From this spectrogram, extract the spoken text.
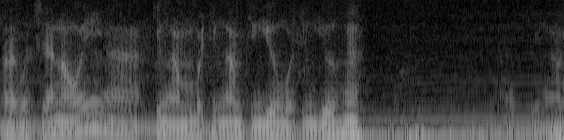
rồi mình sẽ nói à, chân âm và chân âm chân dương và chân dương ha. Chân âm.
